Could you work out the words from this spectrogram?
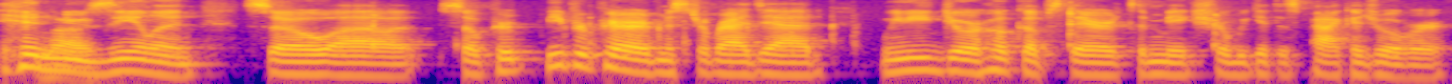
in New Zealand. So uh so pre- be prepared, Mr. Brad Dad. We need your hookups there to make sure we get this package over.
